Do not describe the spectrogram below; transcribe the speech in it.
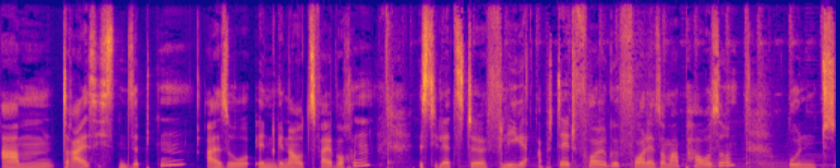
am 30.07., also in genau zwei Wochen, ist die letzte Pflege-Update-Folge vor der Sommerpause. Und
